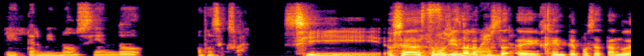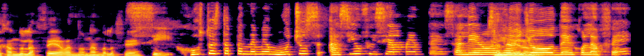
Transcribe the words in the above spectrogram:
y terminó siendo homosexual. Sí, o sea, estamos viendo la eh, gente postatando, dejando la fe, abandonando la fe. Sí, justo esta pandemia muchos así oficialmente salieron, y yo dejo la fe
